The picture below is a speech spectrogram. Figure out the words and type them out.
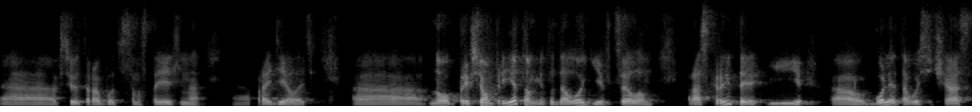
э, всю эту работу самостоятельно проделать. Но при всем при этом методологии в целом раскрыты, и более того, сейчас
